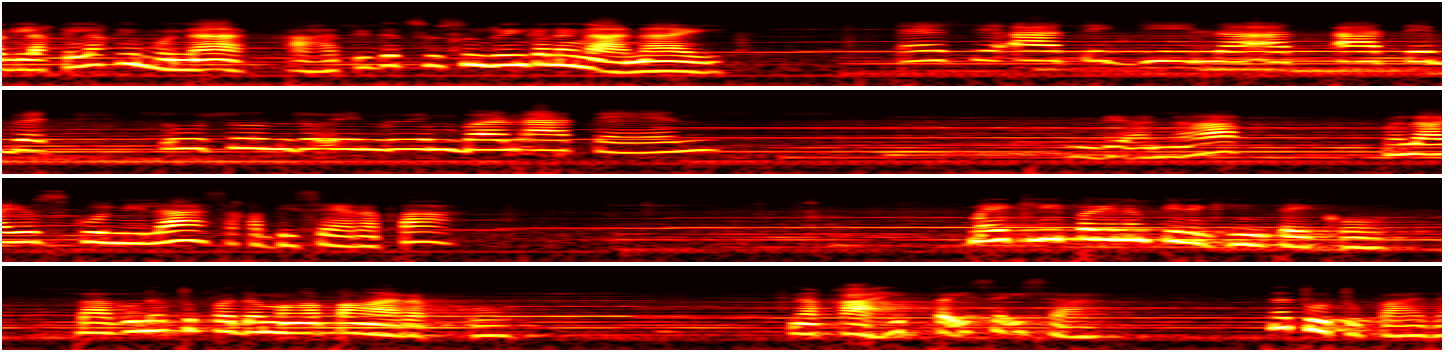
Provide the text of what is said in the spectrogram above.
paglaki-laki mo na, hahatid at susunduin ka ng nanay. Eh, si ate Gina at ate Beth, susunduin rin ba natin? Hindi anak, malayo school nila sa kabisera pa. Maikli pa rin ang pinaghintay ko bago natupad ang mga pangarap ko. Na kahit pa isa-isa, natutupad.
